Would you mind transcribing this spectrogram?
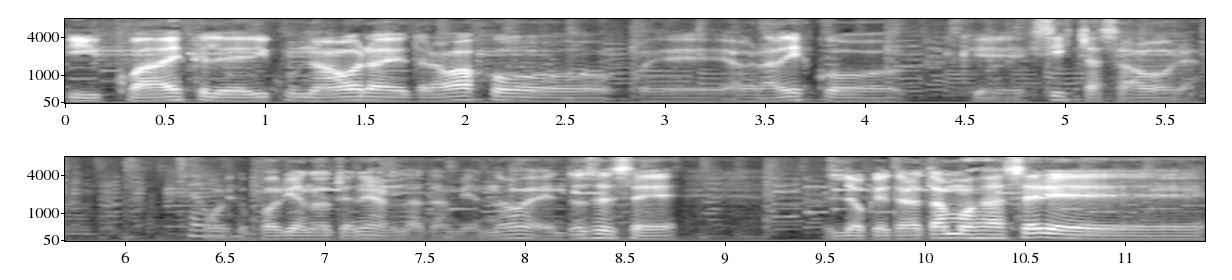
y cada vez que le dedico una hora de trabajo eh, agradezco que exista esa hora Seguro. porque podría no tenerla también, ¿no? Entonces lo que tratamos de hacer es,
